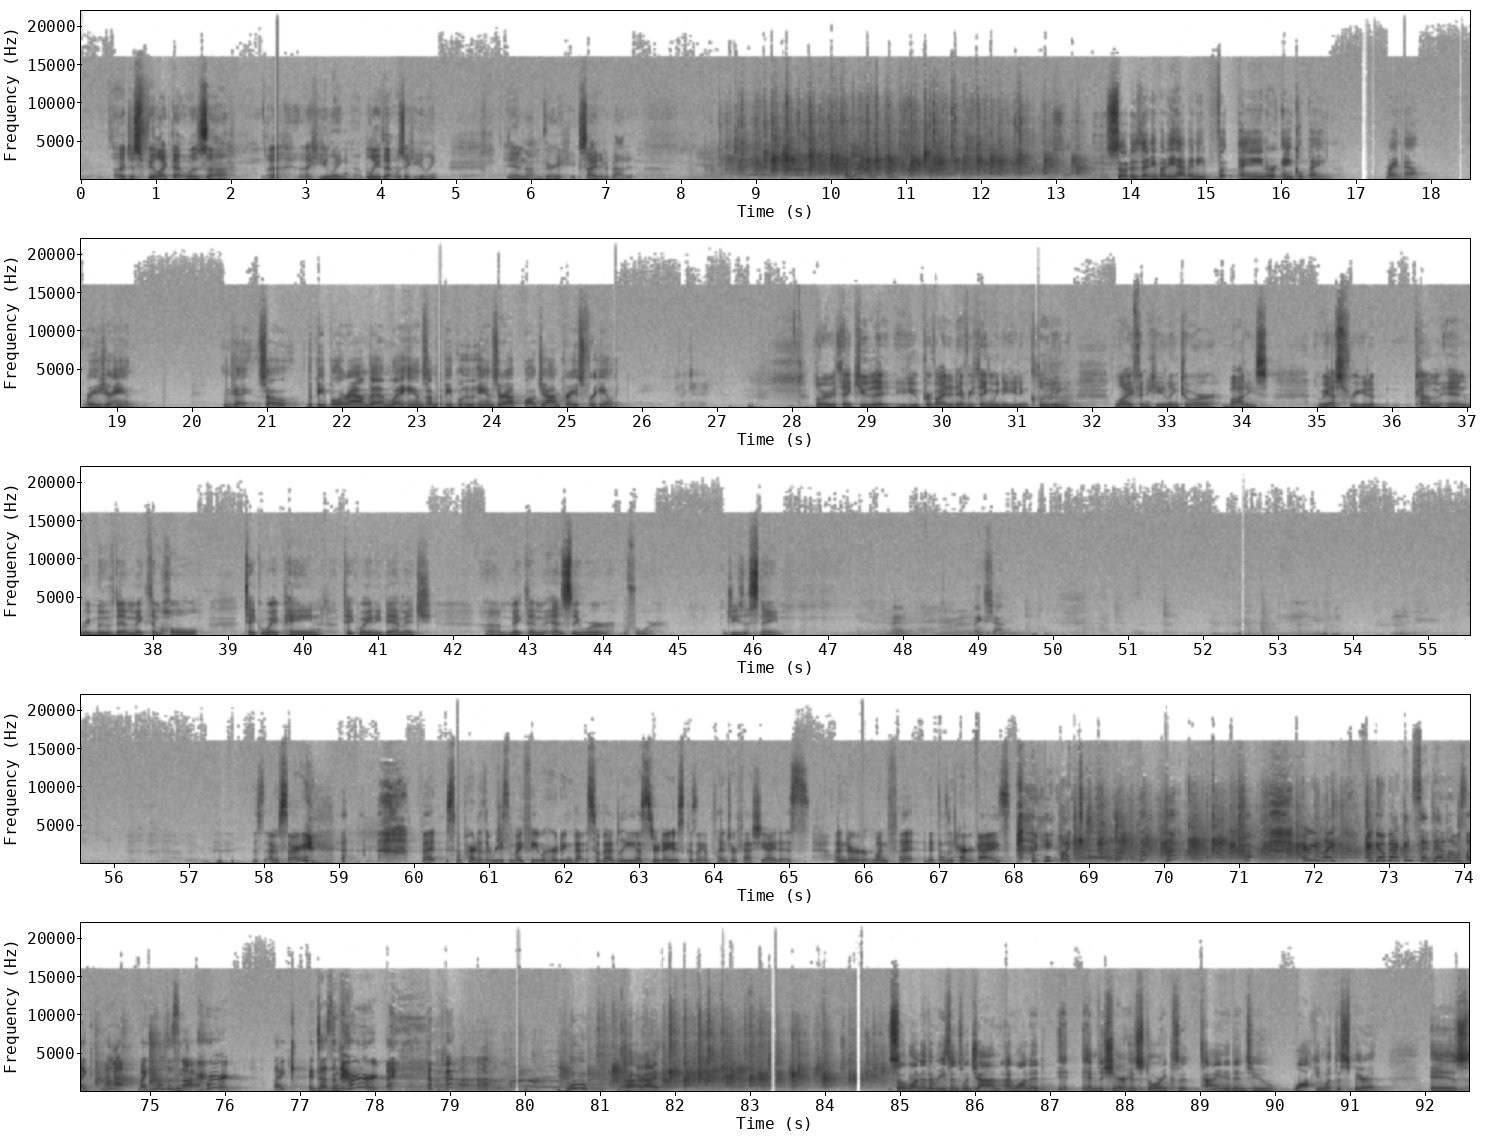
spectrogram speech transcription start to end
I just feel like that was uh, a, a healing. I believe that was a healing and I'm very excited about it. Hold on, hold on. Hold on. So, does anybody have any foot pain or ankle pain right now? Raise your hand. Okay, so the people around them lay hands on the people whose hands are up while John prays for healing. Okay. Lord, we thank you that you provided everything we need, including life and healing to our bodies. We ask for you to come and remove them, make them whole, take away pain, take away any damage, uh, make them as they were before. In Jesus' name. Amen. Thanks, John. This, I'm sorry. But so part of the reason my feet were hurting so badly yesterday is because I have plantar fasciitis under one foot, and it doesn't hurt, guys. I mean, like, I mean, like, I go back and sit down. I was like, Matt, my heel does not hurt. Like, it doesn't hurt. Woo! All right. So, one of the reasons with John, I wanted him to share his story, because tying it into walking with the Spirit, is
